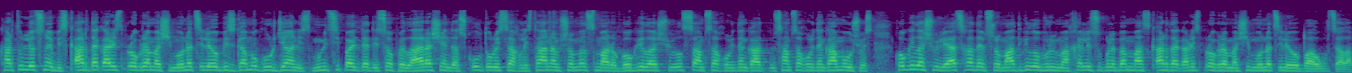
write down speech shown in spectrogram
ქართული ოცნების კარდაკარის პროგრამაში მონაწილეობის გამო გურჯაანის მუნიციპალიტეტის სოფელ არაშენდას კულტურის სახლის თანამშრომელს მარო გოგილაშვილს სამსახურიდან სამსახურიდან გამოუშვეს. გოგილაშვილი აცხადებს, რომ ადგილობრივმა ხელისუფლებამ მას კარდაკარის პროგრამაში მონაწილეობა აუგზავნა.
